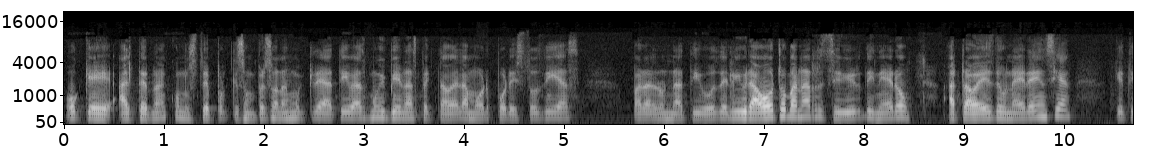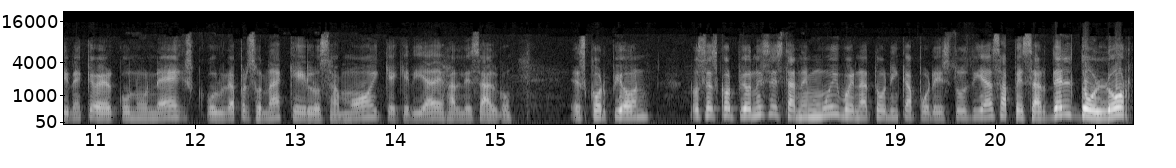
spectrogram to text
o que alternan con usted porque son personas muy creativas, muy bien aspectado del amor por estos días para los nativos de Libra. Otros van a recibir dinero a través de una herencia que tiene que ver con un ex, con una persona que los amó y que quería dejarles algo. Escorpión, los escorpiones están en muy buena tónica por estos días a pesar del dolor,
